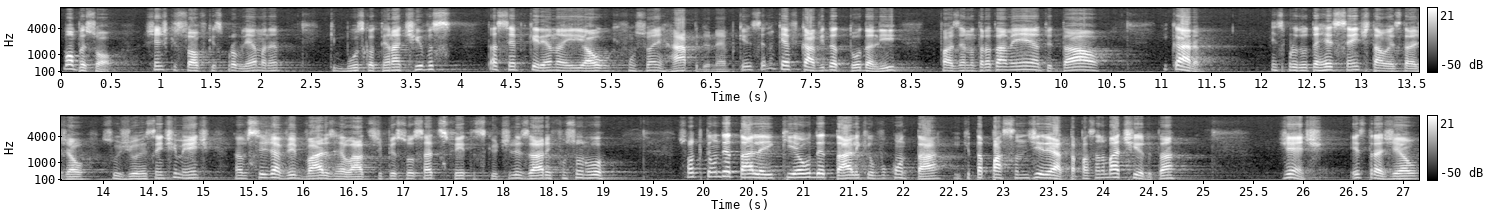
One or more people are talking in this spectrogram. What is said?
Bom, pessoal, gente que sofre com esse problema, né? Que busca alternativas, tá sempre querendo aí algo que funcione rápido, né? Porque você não quer ficar a vida toda ali fazendo tratamento e tal. E cara, esse produto é recente, tá? O Extragel surgiu recentemente, mas você já vê vários relatos de pessoas satisfeitas que utilizaram e funcionou. Só que tem um detalhe aí que é o detalhe que eu vou contar e que está passando direto, está passando batido, tá? Gente, Extragel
